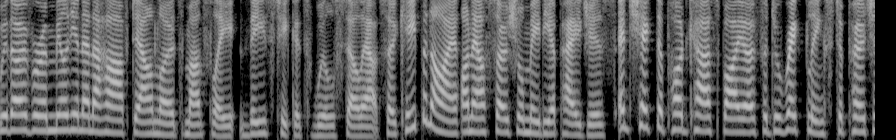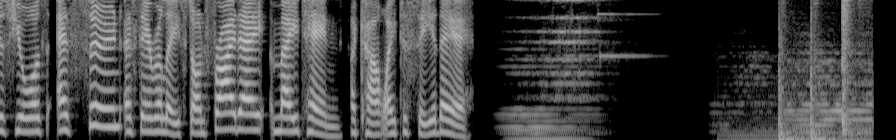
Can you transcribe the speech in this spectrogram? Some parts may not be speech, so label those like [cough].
With over a million and a half downloads monthly, these tickets will sell out. So keep an eye on our social media pages and check the podcast bio for direct links to purchase yours as soon as they're released on Friday, May 10. I can't wait to see you there.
